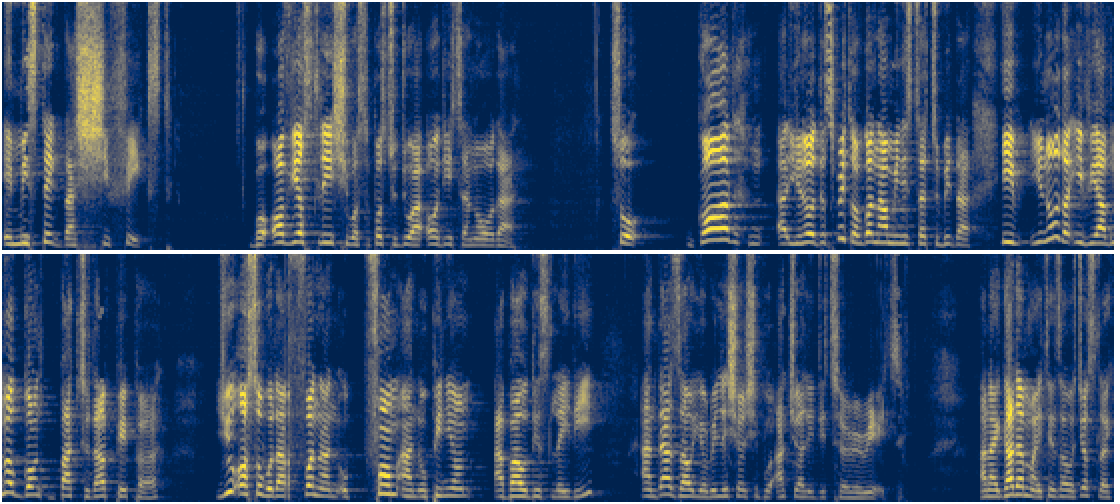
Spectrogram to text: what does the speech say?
a mistake that she fixed. But obviously, she was supposed to do her audit and all that. So, God, uh, you know, the Spirit of God now ministered to me that if you know that if you have not gone back to that paper, you also would have formed an, formed an opinion about this lady, and that's how your relationship will actually deteriorate. And I gathered my things. I was just like,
